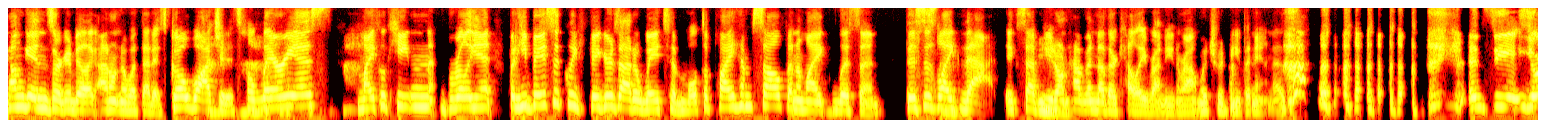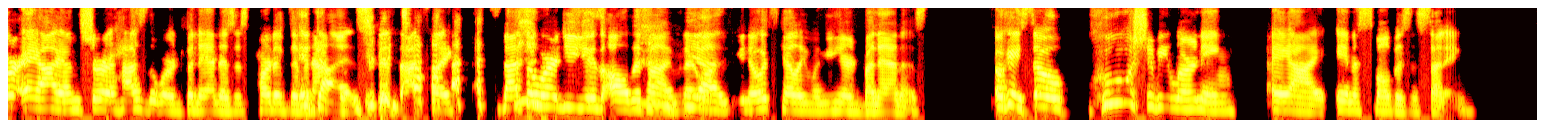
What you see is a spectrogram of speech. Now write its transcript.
Youngins are going to be like, I don't know what that is. Go watch it. It's hilarious. Michael Keaton, brilliant. But he basically figures out a way to multiply himself. And I'm like, listen, this is like that, except yeah. you don't have another Kelly running around, which would be bananas. and see, your AI, I'm sure, it has the word bananas as part of the. It does. Because that's like that's a word you use all the time. And yes. you know it's Kelly when you hear bananas. Okay, so who should be learning AI in a small business setting?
